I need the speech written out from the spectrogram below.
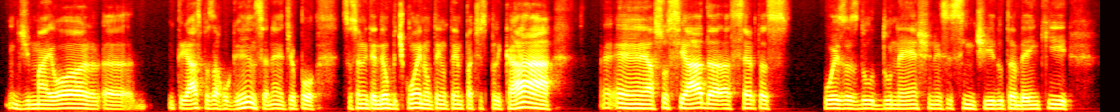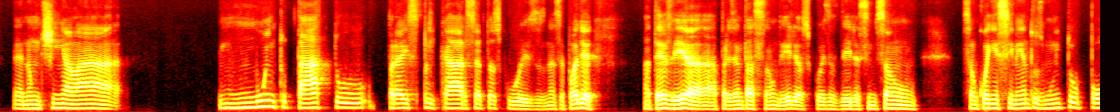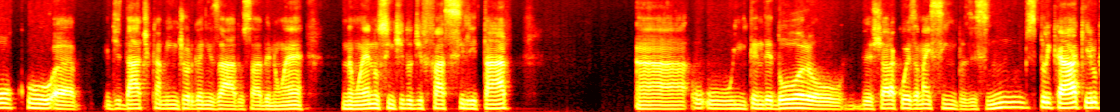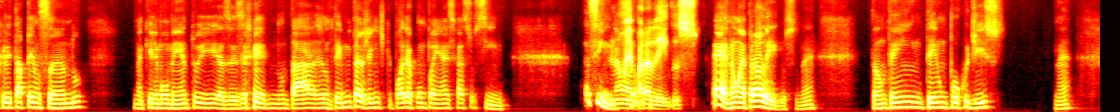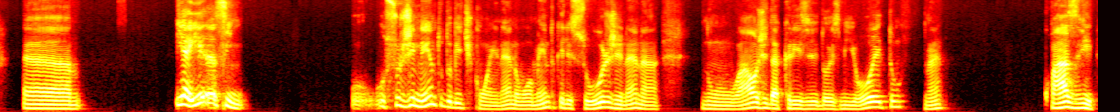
de maior, ah, entre aspas, arrogância, né? Tipo, se você não entendeu o Bitcoin, não tenho tempo para te explicar, é associada a certas coisas do, do Nash nesse sentido também, que é, não tinha lá muito tato para explicar certas coisas, né? Você pode até ver a, apresentação dele, as coisas dele, assim, são são conhecimentos muito pouco ah, didaticamente organizados, sabe? Não é, não é no sentido de facilitar ah, o, o entendedor ou deixar a coisa mais simples, e sim explicar aquilo que ele está pensando naquele momento e às vezes não tá, não tem muita gente que pode acompanhar esse raciocínio. Assim, Não é são, para leigos. é, não é para leigos, né? Então tem, tem um pouco disso, né? E aí, assim, o, o surgimento do Bitcoin, né? No momento que ele surge, né? Na, no auge da crise de 2008, né? Quase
